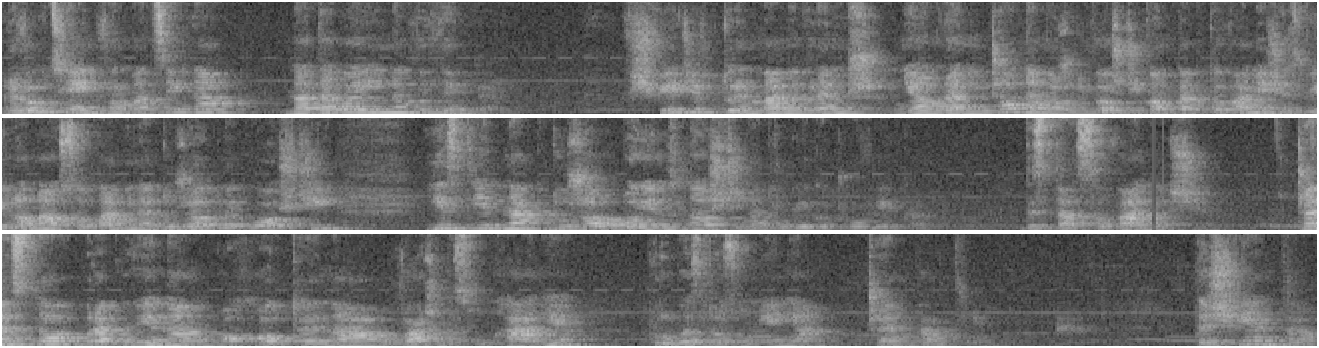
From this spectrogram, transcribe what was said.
Rewolucja informacyjna nadała jej nowy wymiar. W świecie, w którym mamy wręcz nieograniczone możliwości kontaktowania się z wieloma osobami na duże odległości, jest jednak dużo obojętności na drugiego człowieka, dystansowania się. Często brakuje nam ochoty na uważne słuchanie, próbę zrozumienia czy empatię. Te święta,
